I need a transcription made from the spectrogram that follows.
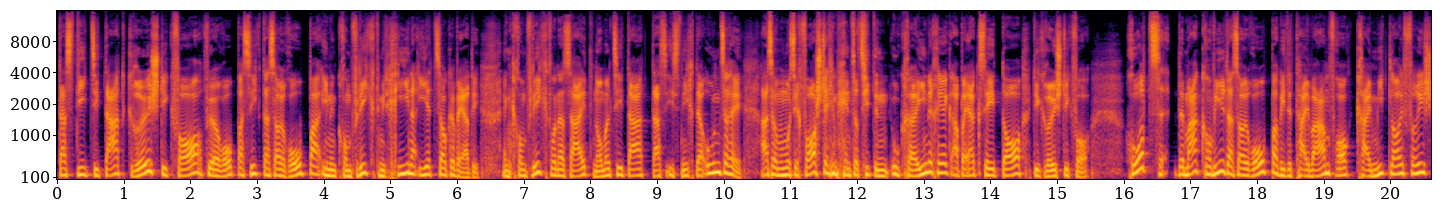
dass die Zitat größte Gefahr für Europa sei, dass Europa in einen Konflikt mit China eingezogen werde. Ein Konflikt, wo er sagt, nochmal Zitat, das ist nicht der unsere. Also man muss sich vorstellen, haben zurzeit den Ukraine-Krieg, aber er sieht da die größte Gefahr. Kurz, der Macron will, dass Europa bei der Taiwan-Frage kein Mitläufer ist.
